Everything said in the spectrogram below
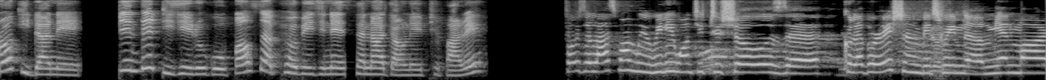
rock guitar နဲ့ ပြင်သစ် DJ တို့ကိုပေါင်းဆက်ဖျော်ဖြေခြင်းနဲ့ဆန္ဒကြောင့်လည်းဖြစ်ပါတယ် For the last one, we really wanted to show the collaboration between uh, Myanmar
